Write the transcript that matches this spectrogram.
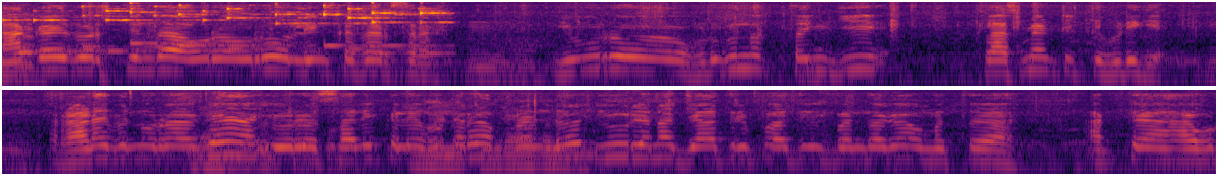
ನಾಲ್ಕೈದು ವರ್ಷದಿಂದ ಅವರು ಅವರು ಲಿಂಕ್ ಅದಾರ ಇವರು ಹುಡುಗನ ತಂಗಿ ಕ್ಲಾಸ್ಮೇಟ್ ಇತ್ತು ಹುಡುಗಿ. ರಾಣೆಬೆನ್ನೂರಾಗ ಇವರು ಸಾಲಿ ಕಲಿಯಬೇಕಾರೆ ಫ್ರೆಂಡ್ ಇವ್ರು ಏನೋ ಜಾತ್ರೆ ಪಾತ್ರೆಗೆ ಬಂದಾಗ ಮತ್ತು ಅಕ್ಕ ಅವ್ರ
